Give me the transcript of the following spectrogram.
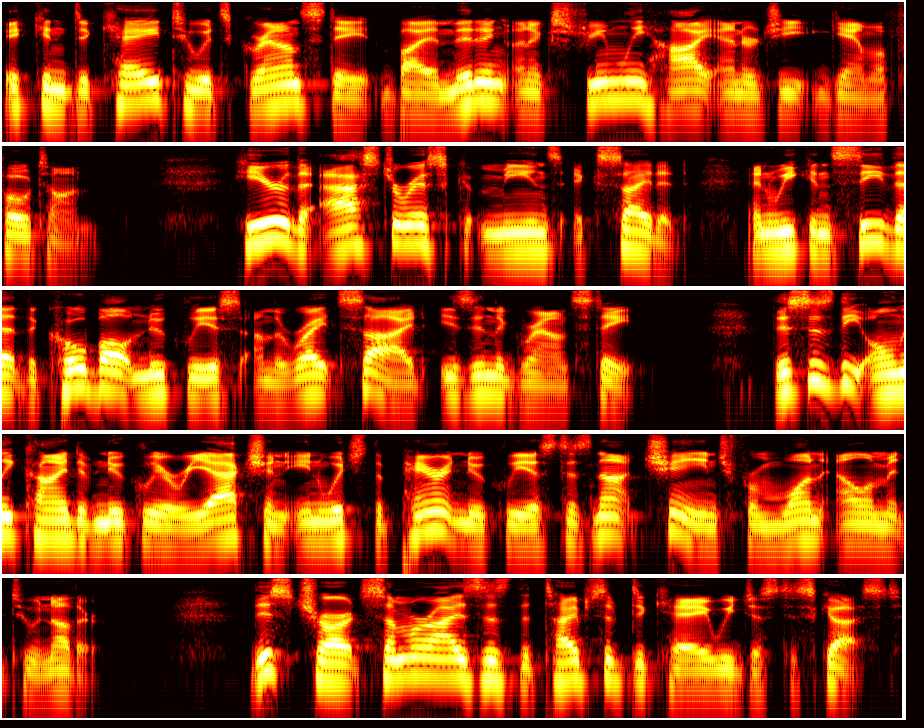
It can decay to its ground state by emitting an extremely high energy gamma photon. Here, the asterisk means excited, and we can see that the cobalt nucleus on the right side is in the ground state. This is the only kind of nuclear reaction in which the parent nucleus does not change from one element to another. This chart summarizes the types of decay we just discussed.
